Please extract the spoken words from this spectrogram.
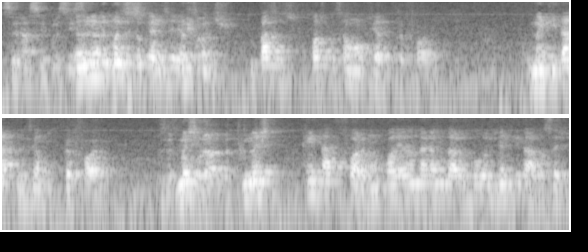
será sempre assim. A única coisa que eu quero dizer é assim, tu passas, podes passar um objeto para fora, uma entidade, por exemplo, para fora, Por exemplo, Mas-. Mas quem está de fora não pode é andar a mudar os valores de entidade, ou seja,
